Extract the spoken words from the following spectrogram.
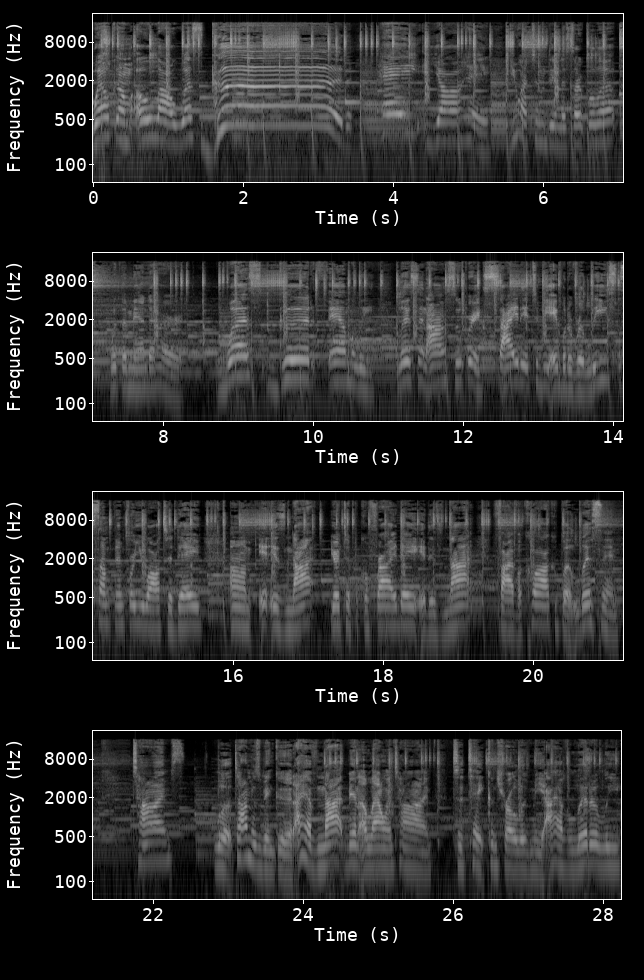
Welcome, Ola. What's good? Hey, y'all. Hey, you are tuned in to Circle Up with Amanda Heard. What's good, family? Listen, I'm super excited to be able to release something for you all today. Um, it is not your typical Friday, it is not five o'clock, but listen, times look, time has been good. I have not been allowing time to take control of me. I have literally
